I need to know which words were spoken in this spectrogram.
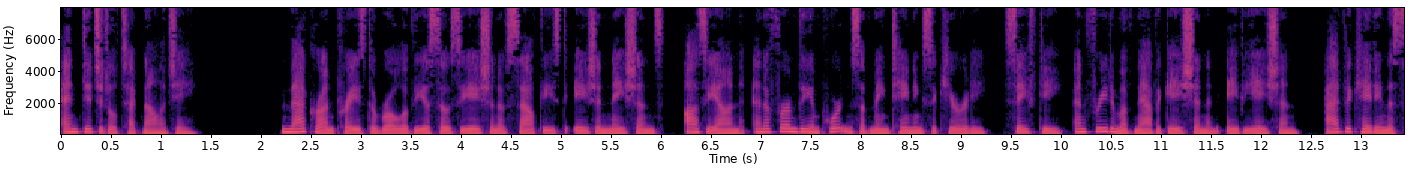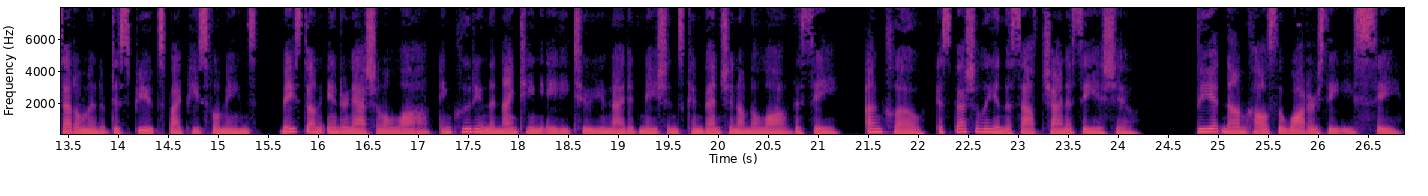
and digital technology. Macron praised the role of the Association of Southeast Asian Nations, ASEAN, and affirmed the importance of maintaining security, safety, and freedom of navigation and aviation, advocating the settlement of disputes by peaceful means, based on international law, including the 1982 United Nations Convention on the Law of the Sea, UNCLOS, especially in the South China Sea issue. Vietnam calls the waters the East Sea.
